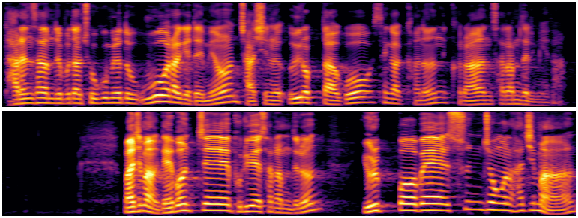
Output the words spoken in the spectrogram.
다른 사람들보다 조금이라도 우월하게 되면 자신을 의롭다고 생각하는 그러한 사람들입니다. 마지막 네 번째 부류의 사람들은 율법에 순종을 하지만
